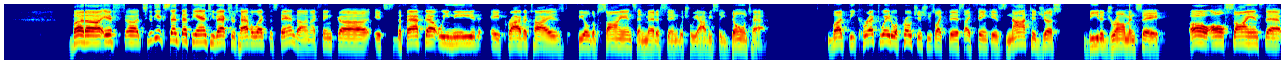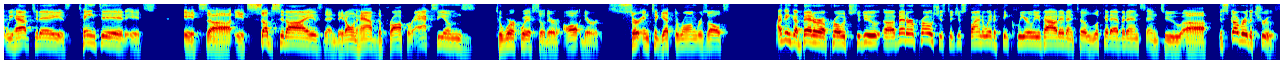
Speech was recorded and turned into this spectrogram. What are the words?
But uh, if uh, to the extent that the anti-vaxxers have a leg to stand on, I think uh, it's the fact that we need a privatized field of science and medicine, which we obviously don't have. But the correct way to approach issues like this, I think, is not to just beat a drum and say, "Oh, all science that we have today is tainted. It's it's uh, it's subsidized and they don't have the proper axioms to work with, so they're all they're certain to get the wrong results. I think a better approach to do a better approach is to just find a way to think clearly about it and to look at evidence and to uh, discover the truth.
